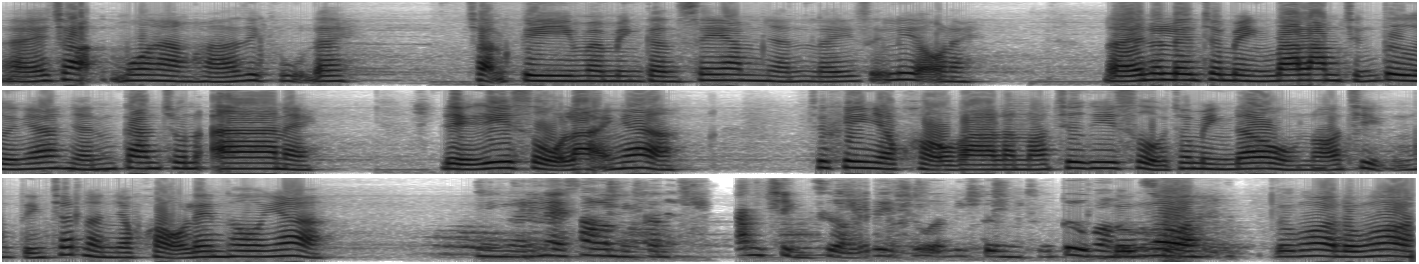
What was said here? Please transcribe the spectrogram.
Đấy chọn mua hàng hóa dịch vụ đây. Chọn kỳ mà mình cần xem nhấn lấy dữ liệu này. Đấy nó lên cho mình 35 chứng từ nhá nhấn Ctrl A này để ghi sổ lại nhá. Trước khi nhập khẩu vào là nó chưa ghi sổ cho mình đâu nó chỉ tính chất là nhập khẩu lên thôi nhá. Mình ấy này sau là mình cần căn chỉnh sửa cái gì chứ mình từng chứng từ vào đúng rồi đúng rồi đúng rồi.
